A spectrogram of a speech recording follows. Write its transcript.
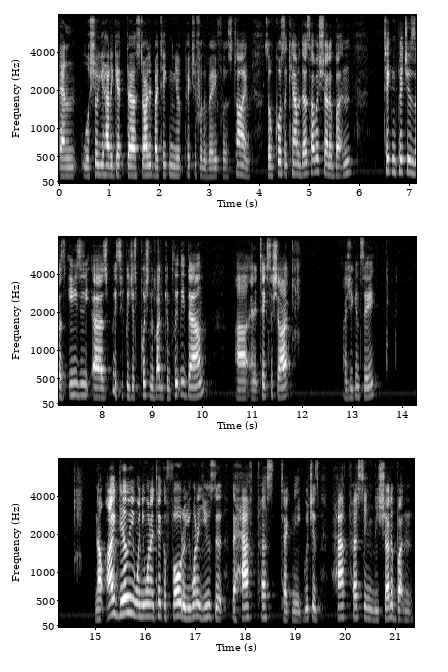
and we'll show you how to get uh, started by taking your picture for the very first time. So of course the camera does have a shutter button. Taking pictures as easy as basically just pushing the button completely down uh, and it takes the shot, as you can see. Now, ideally, when you want to take a photo, you want to use the, the half press technique, which is half pressing the shutter button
